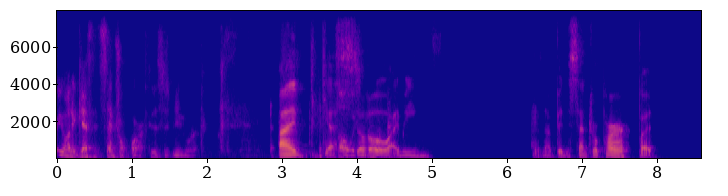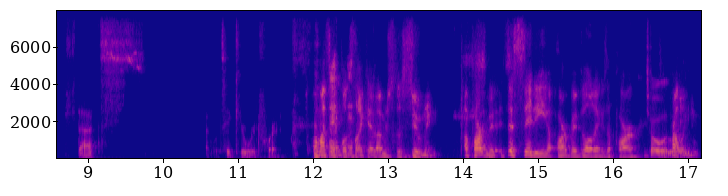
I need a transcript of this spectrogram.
You want to guess it's Central Park. This is New York. I guess so. I mean, I have not been to Central Park, but if that's, take your word for it. I'm not saying it looks like it. I'm just assuming. Apartment. It's a city. Apartment building is a park. Totally. Probably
